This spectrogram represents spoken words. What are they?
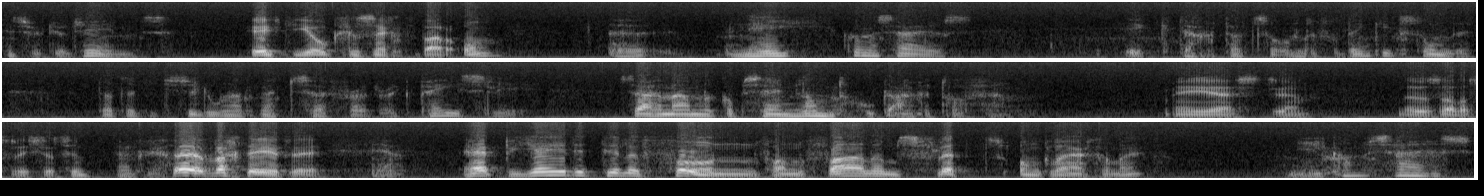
Inspecteur James. Heeft hij ook gezegd waarom? Eh, nee, commissaris. Ik dacht dat ze onder verdenking stonden. Dat het iets te doen had met Sir Frederick Paisley. Ze waren namelijk op zijn landgoed aangetroffen. Ja, juist, ja. Dat was alles, Richardson. Dank u wel. Eh, wacht even. Ja. Heb jij de telefoon van Farnham's flat onklaargemaakt? Nee, commissaris.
